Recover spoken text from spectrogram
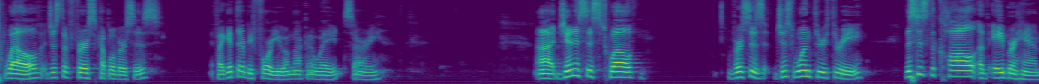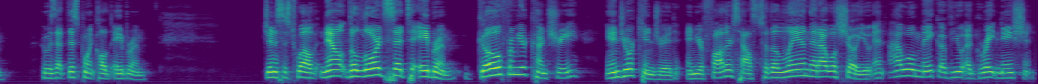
12, just the first couple verses. If I get there before you, I'm not going to wait. Sorry. Uh, Genesis 12, verses just 1 through 3. This is the call of Abraham, who is at this point called Abram. Genesis 12. Now the Lord said to Abram, Go from your country and your kindred and your father's house to the land that I will show you, and I will make of you a great nation.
